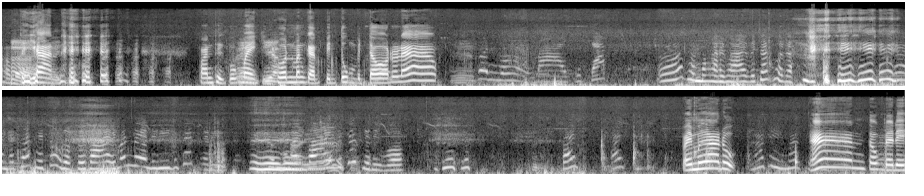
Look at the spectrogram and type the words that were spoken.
เอาแต่ย่าน พันถือกกไม้กินคนมันก็เป็นตุ่มเป็นตอแล้วแล้วคนบ่บายไปจักเออคนบายบายไปจักหมดอะแม่นไปจักไปตู้รถไปบายมันแม่นดีไปจักอันนี้บายบายไปจักอันนี้บ่ไปไปไปเมื่อลูกมาสิมาอ่านตกได้ดิ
